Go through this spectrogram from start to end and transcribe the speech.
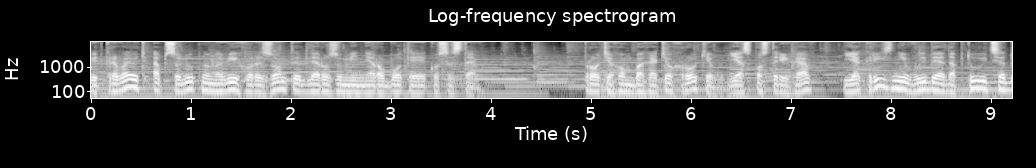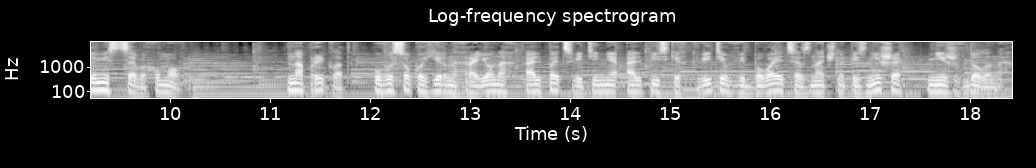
відкривають абсолютно нові горизонти для розуміння роботи екосистем. Протягом багатьох років я спостерігав, як різні види адаптуються до місцевих умов. Наприклад, у високогірних районах Альпе цвітіння альпійських квітів відбувається значно пізніше, ніж в долинах.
